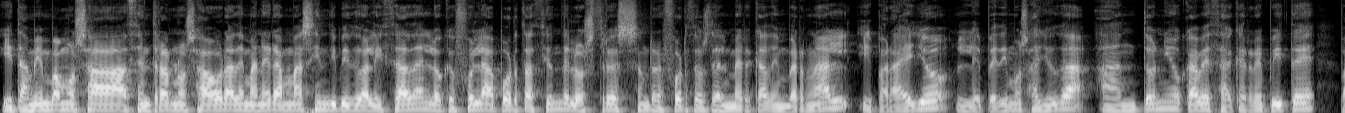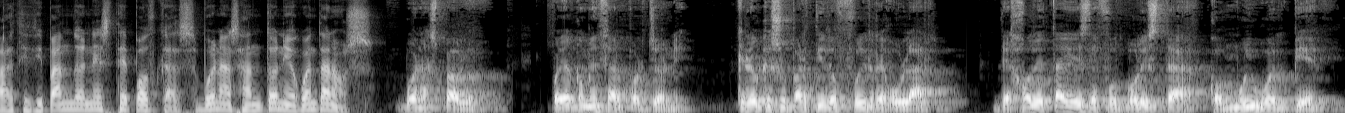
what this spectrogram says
Y también vamos a centrarnos ahora de manera más individualizada en lo que fue la aportación de los tres refuerzos del mercado invernal y para ello le pedimos ayuda a Antonio Cabeza que repite participando en este podcast. Buenas Antonio, cuéntanos. Buenas Pablo. Voy a comenzar por Johnny. Creo que su partido fue irregular. Dejó detalles de futbolista con muy buen pie,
